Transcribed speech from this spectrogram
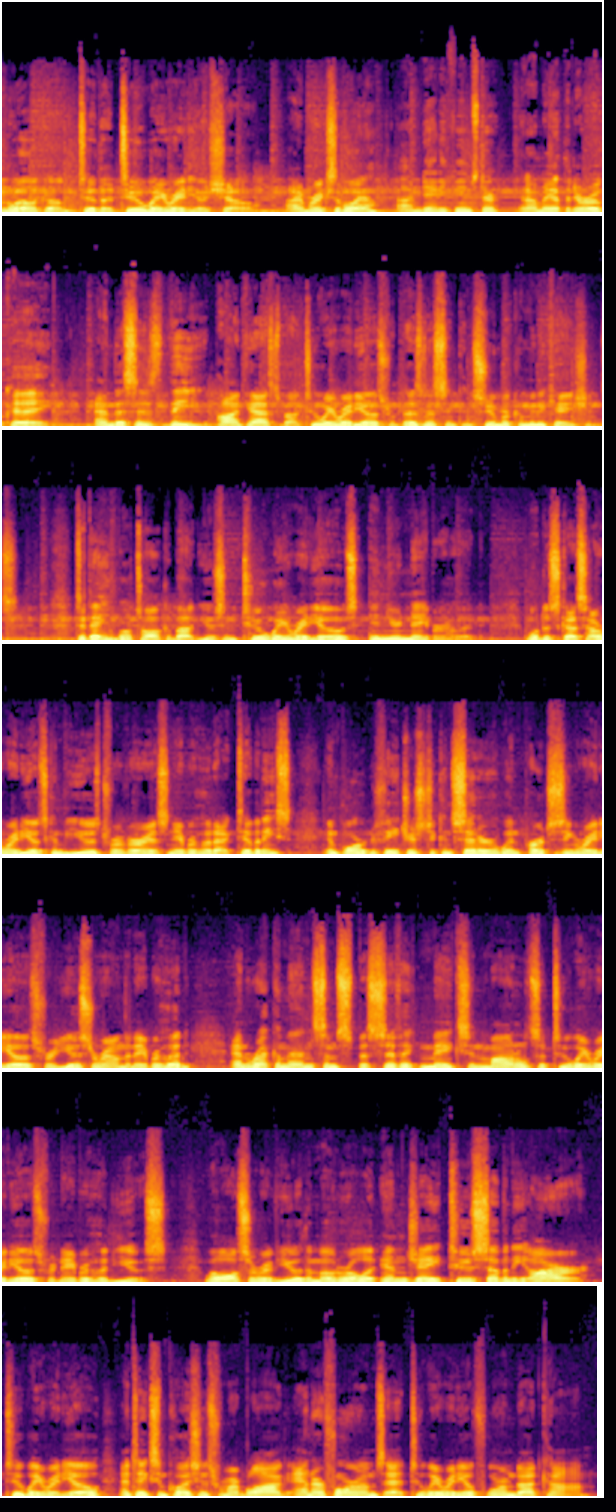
And welcome to the Two Way Radio Show. I'm Rick Savoya, I'm Danny Feemster. And I'm Anthony Roque. and this is the podcast about two way radios for business and consumer communications. Today we'll talk about using two way radios in your neighborhood. We'll discuss how radios can be used for various neighborhood activities, important features to consider when purchasing radios for use around the neighborhood, and recommend some specific makes and models of two way radios for neighborhood use. We'll also review the Motorola MJ270R two way radio and take some questions from our blog and our forums at twowayradioforum.com.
